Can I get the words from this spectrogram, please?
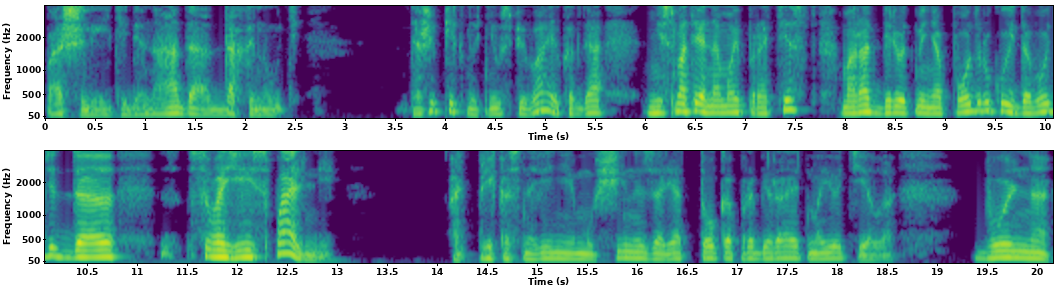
Пошли, тебе надо отдохнуть. Даже пикнуть не успеваю, когда, несмотря на мой протест, Марат берет меня под руку и доводит до своей спальни. От прикосновения мужчины заряд тока пробирает мое тело больно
